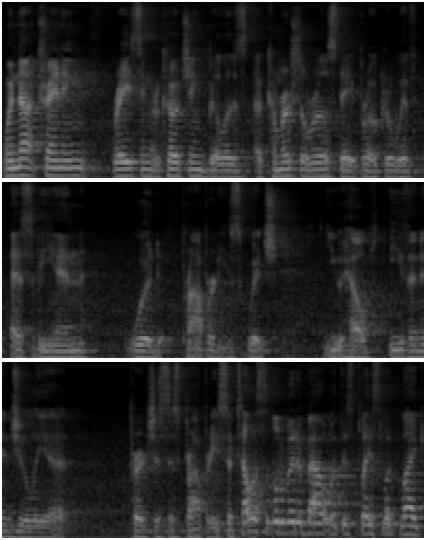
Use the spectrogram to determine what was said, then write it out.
When not training, racing, or coaching, Bill is a commercial real estate broker with SVN Wood Properties, which you helped Ethan and Julia purchase this property. So tell us a little bit about what this place looked like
